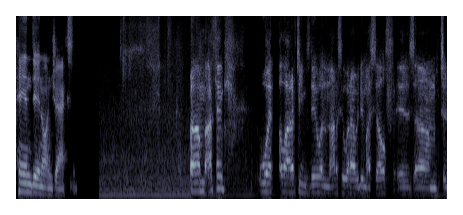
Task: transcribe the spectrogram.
hand in on Jackson? Um, I think what a lot of teams do, and honestly, what I would do myself is um, to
